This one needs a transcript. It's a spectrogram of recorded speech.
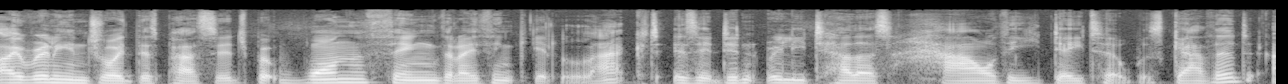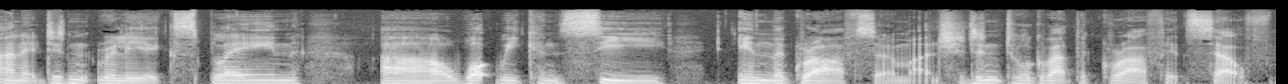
I really enjoyed this passage, but one thing that I think it lacked is it didn't really tell us how the data was gathered and it didn't really explain uh, what we can see in the graph so much. It didn't talk about the graph itself.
